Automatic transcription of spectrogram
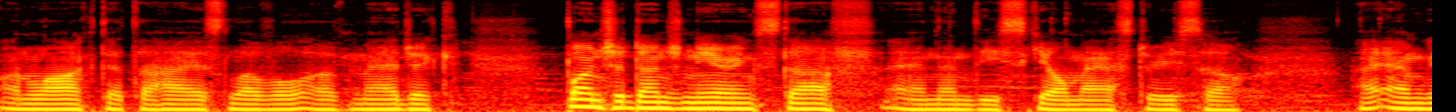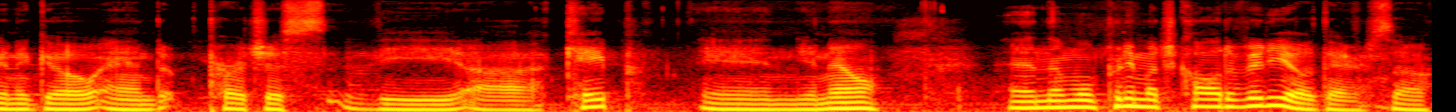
unlocked at the highest level of magic. Bunch of dungeoneering stuff and then the skill mastery, so I am going to go and purchase the uh, cape in Yanille, and then we'll pretty much call it a video there. So,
